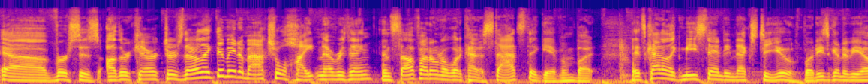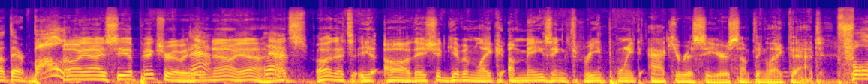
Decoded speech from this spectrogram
uh, versus other characters. They're like they made him actual height and everything and stuff. I don't know what kind of stats they gave him, but it's kind of like me standing next to you. But he's going to be out there balling. Oh yeah, I see a picture of it Yeah. here now. Yeah, Yeah. that's oh that's yeah, oh they should give him like amazing three point accuracy or something like that. Full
